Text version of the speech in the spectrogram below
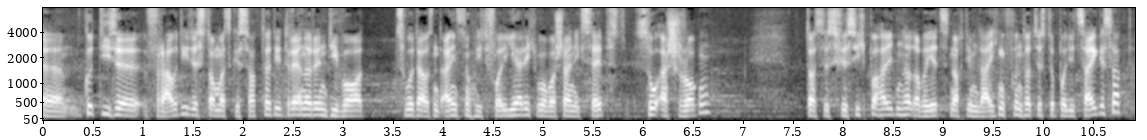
Ähm, gut, diese Frau, die das damals gesagt hat, die Trainerin, die war 2001 noch nicht volljährig, war wahrscheinlich selbst so erschrocken, dass es für sich behalten hat. Aber jetzt nach dem Leichenfund hat es der Polizei gesagt.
